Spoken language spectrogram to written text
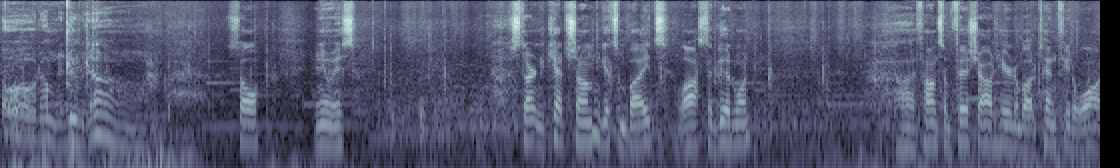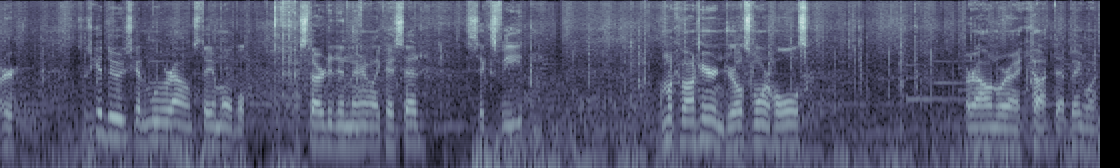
Oh, dum da doo dum. So, anyways, starting to catch some, get some bites. Lost a good one. Uh, I found some fish out here in about 10 feet of water. So what you gotta do just gotta move around, stay mobile. I started in there, like I said, six feet. I'm gonna come out here and drill some more holes around where I caught that big one.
